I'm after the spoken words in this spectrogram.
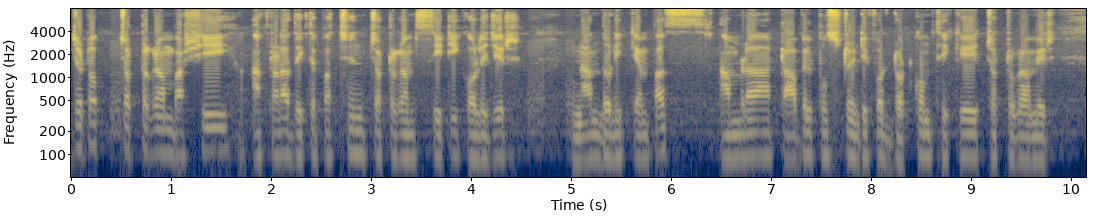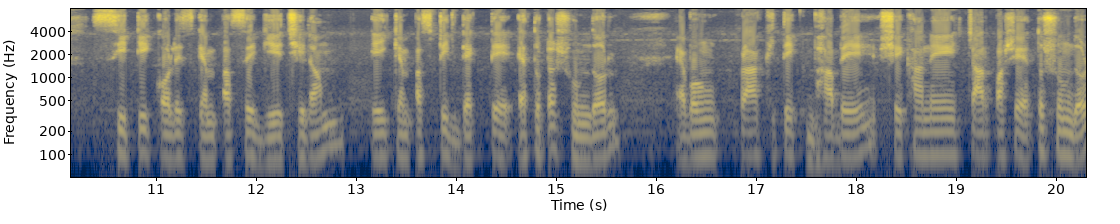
পর্যটক চট্টগ্রামবাসী, আপনারা দেখতে পাচ্ছেন চট্টগ্রাম সিটি কলেজের নান্দনিক ক্যাম্পাস। আমরা travel post twenty four dot com থেকে চট্টগ্রামের সিটি কলেজ ক্যাম্পাসে গিয়েছিলাম। এই ক্যাম্পাসটি দেখতে এতটা সুন্দর এবং প্রাকৃতিকভাবে সেখানে চারপাশে এত সুন্দর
